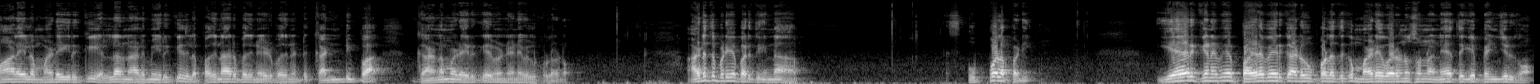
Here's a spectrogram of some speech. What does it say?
மாலையில் மழை இருக்குது எல்லா நாளுமே இருக்குது இதில் பதினாறு பதினேழு பதினெட்டு கண்டிப்பாக கனமழை இருக்குது நினைவில் கொள்ளணும். அடுத்தபடியாக பார்த்தீங்கன்னா உப்பளப்படி. ஏற்கனவே பழவேற்காடு உப்பளத்துக்கு மழை வரும்னு சொன்ன நேற்றுக்கே பெஞ்சிருக்கும்.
